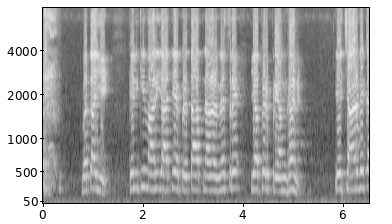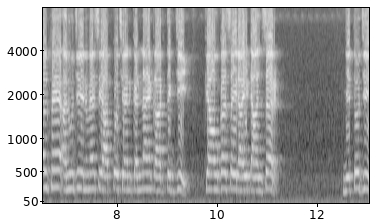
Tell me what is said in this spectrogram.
बताइए, किन की मानी जाती है प्रताप नारायण मिश्र या फिर प्रेमघन? ये चार विकल्प है। अनुजी इनमें से आपको चयन करना है। कार्तिक जी, क्या होगा सही राइट आंसर नीतू जी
